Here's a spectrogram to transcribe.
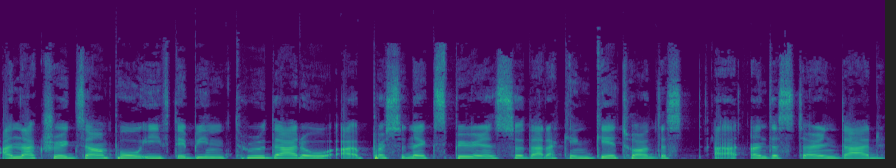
an actual example if they've been through that or a personal experience so that I can get to understand understand that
